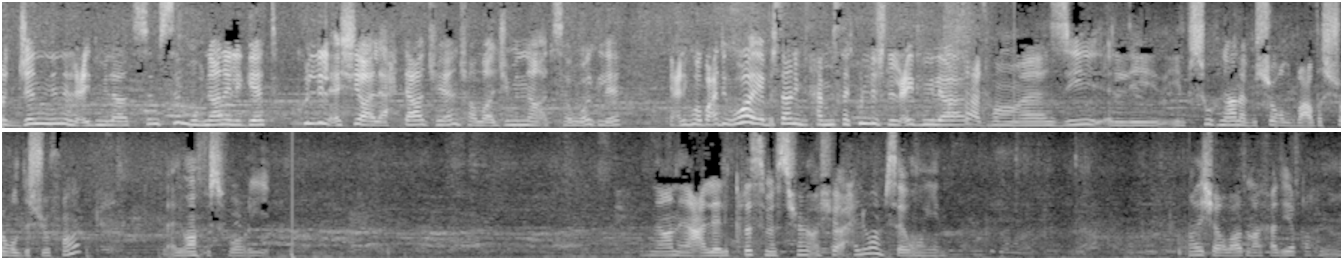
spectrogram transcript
افكار تجنن العيد ميلاد سمسم وهنا لقيت كل الأشياء اللي أحتاجها. إن شاء الله أجي منها أتسوق له. يعني هو بعد هواية بس أنا متحمسة كلش للعيد ميلاد. عندهم آه، زي اللي يلبسوه هنا بالشغل بعض الشغل تشوفون؟ الألوان فسفورية هنا على الكريسماس شنو أشياء حلوة مسوين. هذه شغلات مع الحديقة هنا.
